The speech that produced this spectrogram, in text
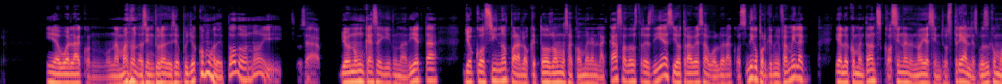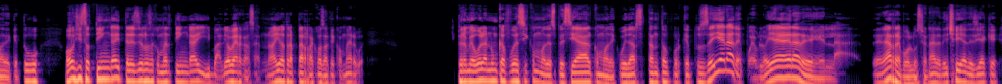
Y mi abuela con una mano en la cintura decía, pues yo como de todo, ¿no? Y, o sea, yo nunca he seguido una dieta. Yo cocino para lo que todos vamos a comer en la casa dos, tres días y otra vez a volver a cocinar. Digo, porque en mi familia, ya lo he comentado antes, cocinan en ollas industriales. Pues es como de que tú hoy se hizo tinga y tres días vas a comer tinga y valió verga. O sea, no hay otra perra cosa que comer, güey. Pero mi abuela nunca fue así como de especial, como de cuidarse tanto, porque pues ella era de pueblo, ella era de la. Era revolucionaria. De hecho, ella decía que,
